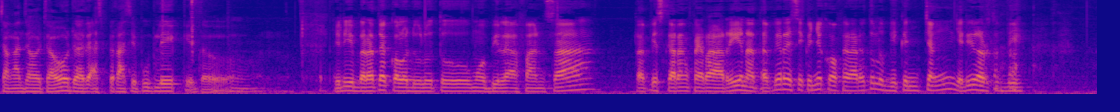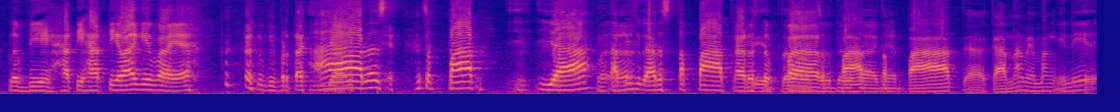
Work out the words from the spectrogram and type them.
jangan jauh-jauh dari aspirasi publik gitu. Jadi ibaratnya kalau dulu tuh mobilnya Avanza, tapi sekarang Ferrari, nah tapi resikonya kalau Ferrari itu lebih kenceng, jadi harus lebih lebih hati-hati lagi pak ya, lebih bertanggung jawab. Harus cepat, iya, tapi juga harus tepat. Harus gitu. tepat, betul cepat, tepat. Ya, karena memang ini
